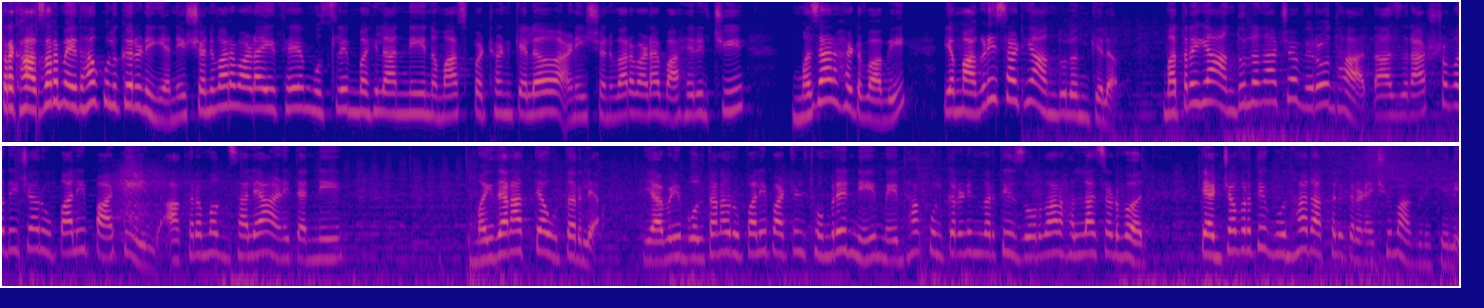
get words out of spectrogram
तर खासदार मेधा कुलकर्णी यांनी शनिवारवाडा इथे मुस्लिम महिलांनी नमाज पठण केलं आणि शनिवारवाडा बाहेरची मजार हटवावी या मागणीसाठी आंदोलन केलं. मात्र या आंदोलनाच्या विरोधात आज राष्ट्रवादीच्या रुपाली पाटील आक्रमक झाल्या आणि त्यांनी मैदानात त्या उतरल्या. यावेळी बोलताना रुपाली पाटील ठोंबरेंनी मेधा कुलकर्णींवरती जोरदार हल्ला चढवत त्यांच्यावरती गुन्हा दाखल करण्याची मागणी केली.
